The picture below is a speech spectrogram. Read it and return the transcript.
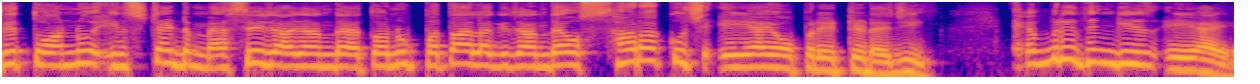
ਤੇ ਤੁਹਾਨੂੰ ਇਨਸਟੈਂਟ ਮੈਸੇਜ ਆ ਜਾਂਦਾ ਹੈ, ਤੁਹਾਨੂੰ ਪਤਾ ਲੱਗ ਜਾਂਦਾ ਹੈ, ਉਹ ਸਾਰਾ ਕੁਝ AI ਆਪਰੇਟਡ ਹੈ ਜੀ। ਐਵਰੀਥਿੰਗ ਇਜ਼ AI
